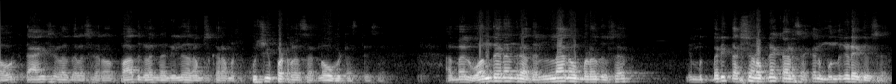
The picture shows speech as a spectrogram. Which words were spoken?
ಅವ್ರಿಗೆ ಥ್ಯಾಂಕ್ಸ್ ಹೇಳೋದಲ್ಲ ಸರ್ ಅವ್ರ ಪಾದಗಳನ್ನ ನಾನು ಇಲ್ಲಿಂದ ನಮಸ್ಕಾರ ಮಾಡಿ ಖುಷಿ ಪಟ್ರಲ್ಲ ಸರ್ ನೋವು ಅಷ್ಟೇ ಸರ್. ಆಮೇಲೆ ಒಂದೇನಂದ್ರೆ ಅದೆಲ್ಲ ನಾವು ಮಾಡೋದು ಸರ್ ನಿಮಗೆ ಬರೀ ದರ್ಶನ ಒಬ್ಬನೇ ಕಾಣಿಸ್ ಯಾಕಂದ್ರೆ ಮುಂದ್ಗಡೆ ಇದೀವಿ ಸರ್.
